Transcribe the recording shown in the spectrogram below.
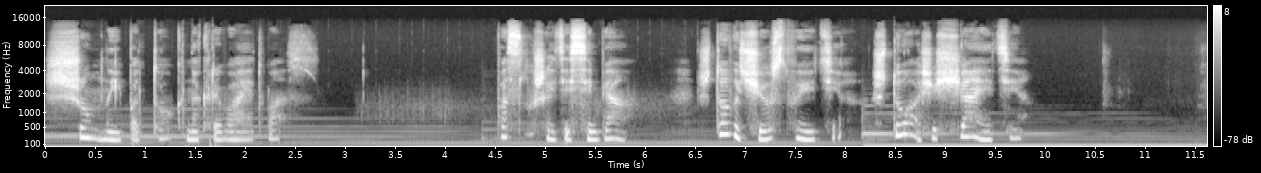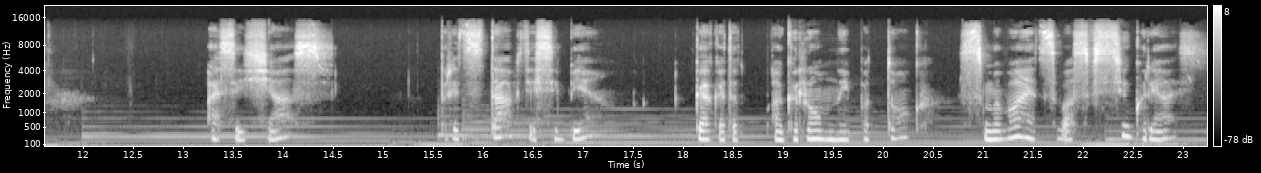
шумный поток накрывает вас. Послушайте себя. Что вы чувствуете? Что ощущаете? А сейчас представьте себе, как этот огромный поток смывает с вас всю грязь,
